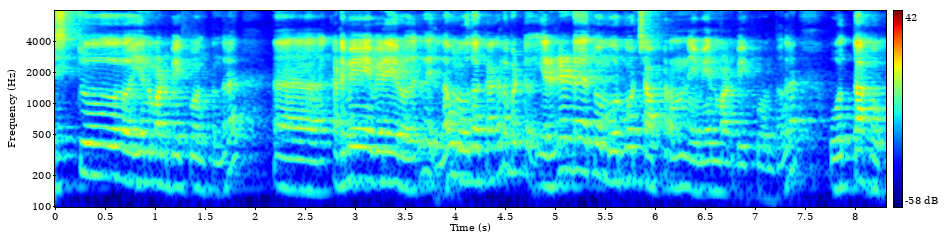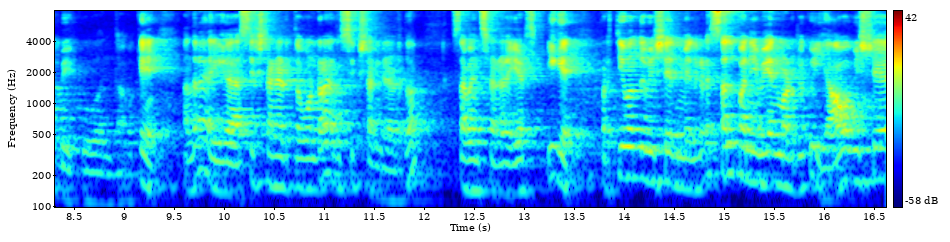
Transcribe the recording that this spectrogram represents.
ಇಷ್ಟು ಏನು ಮಾಡಬೇಕು ಅಂತಂದ್ರೆ ಕಡಿಮೆ ವೇಳೆ ಇರೋದ್ರಿಂದ ಎಲ್ಲವೂ ಓದೋಕ್ಕಾಗಲ್ಲ ಬಟ್ ಎರಡೆರಡು ಅಥವಾ ಮೂರು ಮೂರು ಚಾಪ್ಟರ್ನ ನೀವೇನು ಮಾಡಬೇಕು ಅಂತಂದ್ರೆ ಓದ್ತಾ ಹೋಗಬೇಕು ಅಂತ ಓಕೆ ಅಂದರೆ ಈಗ ಸಿಕ್ಸ್ ಸ್ಟ್ಯಾಂಡರ್ಡ್ ತೊಗೊಂಡ್ರೆ ಸಿಕ್ಸ್ ಸ್ಟ್ಯಾಂಡರ್ಡ್ದು ಸೆವೆಂತ್ ಸ್ಟ್ಯಾಂಡರ್ಡ್ ಏಟ್ಸ್ ಹೀಗೆ ಪ್ರತಿಯೊಂದು ವಿಷಯದ ಮೇಲ್ಗಡೆ ಸ್ವಲ್ಪ ನೀವೇನು ಮಾಡಬೇಕು, ಯಾವ ವಿಷಯ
